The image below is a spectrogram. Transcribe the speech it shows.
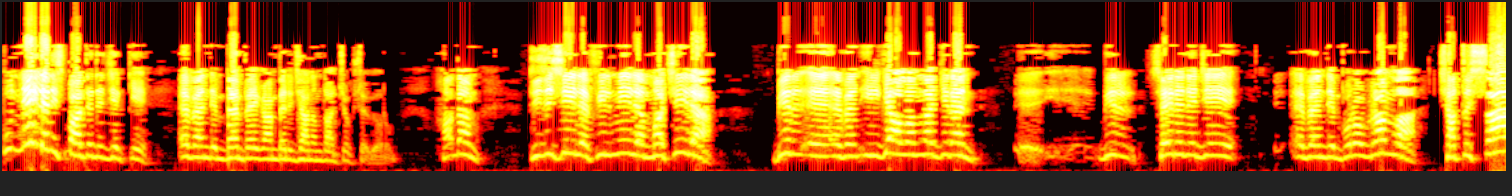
Bu neyle ispat edecek ki? Efendim ben peygamberi canımdan çok seviyorum. Adam dizisiyle, filmiyle, maçıyla bir e, efendim, ilgi alanına giren e, bir seyredeceği efendim programla çatışsa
